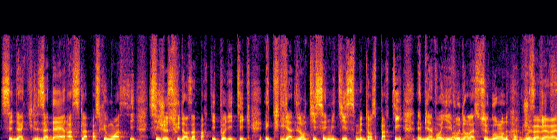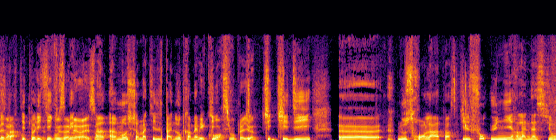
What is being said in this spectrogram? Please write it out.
c'est bien qu'ils adhèrent à cela, parce que moi, si, si je suis dans un parti politique et qu'il y a de l'antisémitisme dans ce parti, eh bien voyez-vous, dans la seconde, je vous avez quitte raison. ce parti politique. Vous avez raison. Un, mot sur Mathilde Panot quand même. Et court, s'il vous plaît, qui, qui, dit euh, nous serons là parce qu'il faut unir la nation.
